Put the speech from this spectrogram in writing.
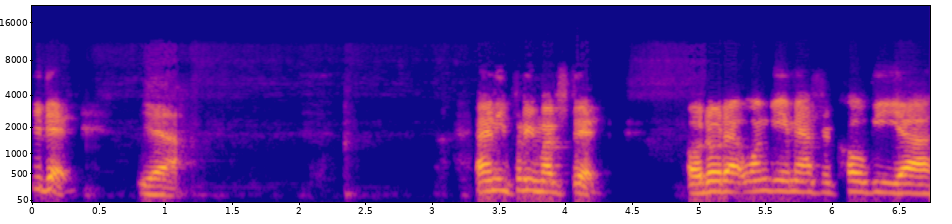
He did. yeah, And he pretty much did. Although that one game after Kobe uh,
